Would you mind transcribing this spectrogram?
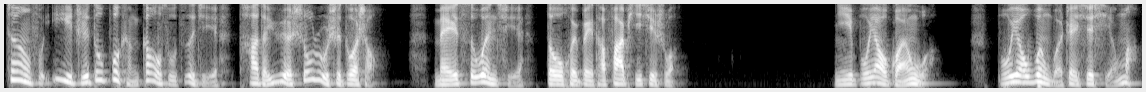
丈夫一直都不肯告诉自己他的月收入是多少，每次问起都会被他发脾气说：“你不要管我。”不要问我这些行吗？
